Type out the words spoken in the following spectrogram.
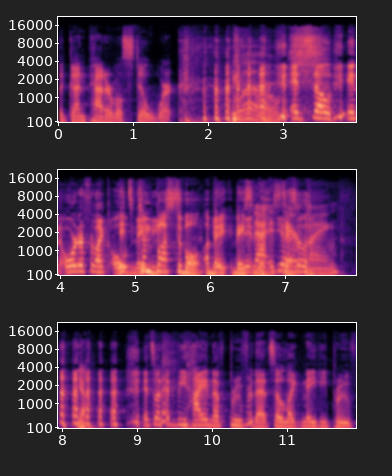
the gunpowder will still work. Whoa. and so, in order for like old It's Navy's- combustible, uh, ba- It- it- basically. that is Yeah, so- terrifying. yeah. And so it had to be high enough proof for that. So like navy proof,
